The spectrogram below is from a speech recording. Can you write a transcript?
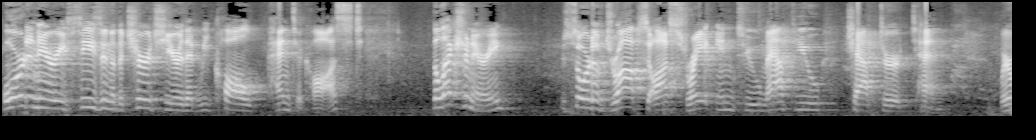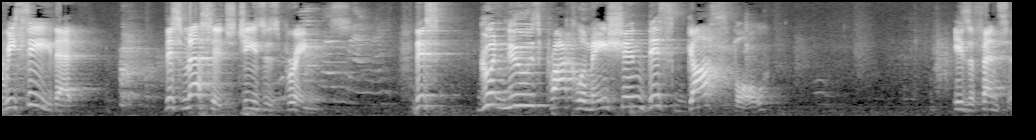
ordinary season of the church here that we call Pentecost, the lectionary sort of drops us straight into Matthew chapter 10, where we see that this message Jesus brings, this good news proclamation, this gospel is offensive.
